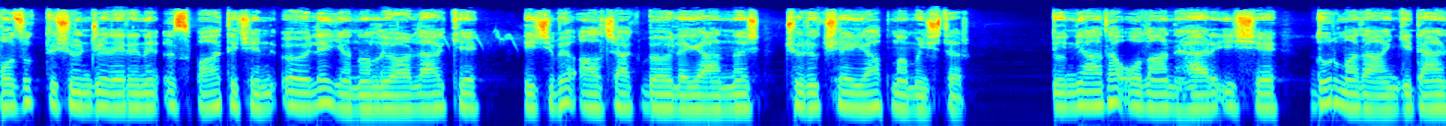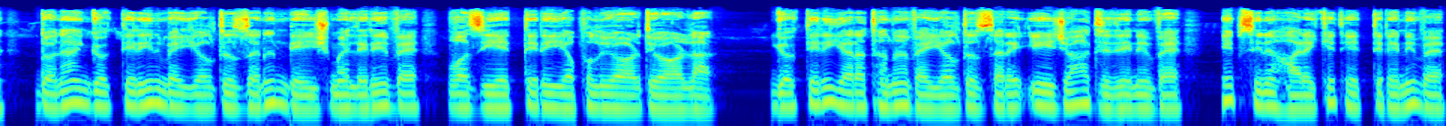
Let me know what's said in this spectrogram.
Bozuk düşüncelerini ispat için öyle yanılıyorlar ki hiçbir alçak böyle yanlış, çürük şey yapmamıştır. Dünyada olan her işi durmadan giden, dönen göklerin ve yıldızların değişmeleri ve vaziyetleri yapılıyor diyorlar. Gökleri yaratanı ve yıldızları icat edeni ve hepsini hareket ettireni ve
